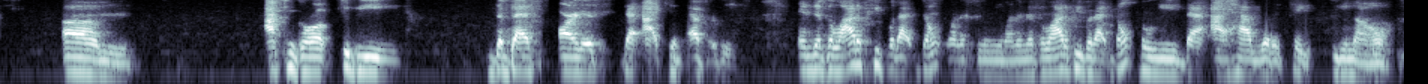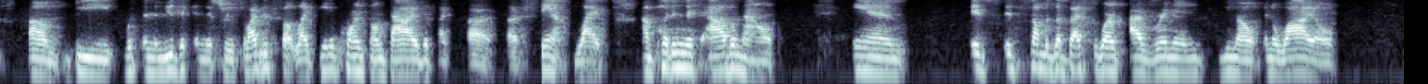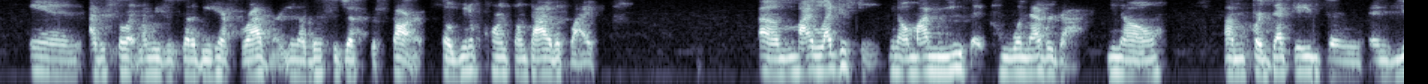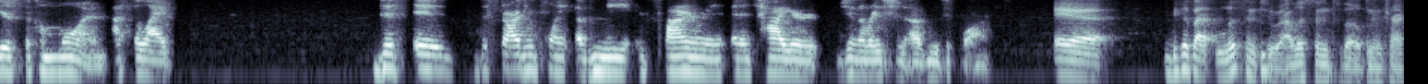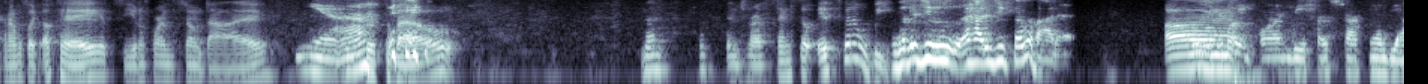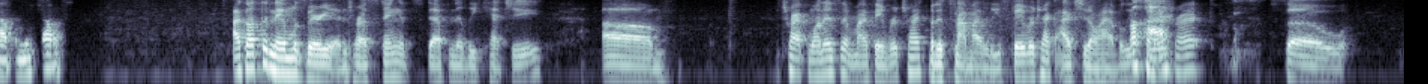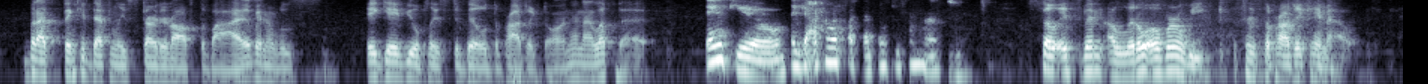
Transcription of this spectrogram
um, I can grow up to be the best artist that I can ever be. And there's a lot of people that don't want to see anyone, and there's a lot of people that don't believe that I have what it takes to, you know, um, be within the music industry. So I just felt like Unicorns Don't Die was like a, a stamp. Like I'm putting this album out, and it's it's some of the best work I've written, you know, in a while. And I just feel like my music's gonna be here forever. You know, this is just the start. So Unicorns Don't Die was like um, my legacy, you know, my music will never die, you know, um, for decades and, and years to come on. I feel like this is the starting point of me inspiring an entire generation of musical artists. And because I listened to it, I listened to the opening track and I was like, okay, it's Unicorns Don't Die. Yeah. What's this about? then that's interesting. So it's been a week. What did you? How did you feel about it? Um, on the first track and the album itself. I thought the name was very interesting. It's definitely catchy. Um, track one isn't my favorite track, but it's not my least favorite track. I actually don't have a least okay. favorite track. So, but I think it definitely started off the vibe, and it was it gave you a place to build the project on, and I love that. Thank you. Thank you. I can respect that. Thank you so much. So it's been a little over a week since the project came out.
